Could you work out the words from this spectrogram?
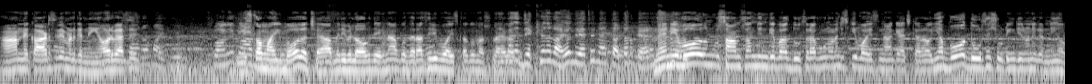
हाँ हमने कार्ड से पेमेंट करनी है और वैसे इसका माइक बहुत अच्छा है आप मेरी व्लॉग देखना आपको जरा सी भी वॉइस का कोई मसला है देखे ना लाए होंगे थे मैं ताता नु कह नहीं नहीं वो सैमसंग जिनके पास दूसरा फोन हो ना जिसकी वॉइस ना कैच कर रहा हो या बहुत दूर से शूटिंग जिन्होंने करनी हो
